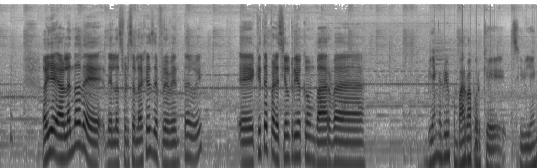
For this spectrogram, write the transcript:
Oye, hablando de, de los personajes de preventa, güey. Eh, ¿Qué te pareció el río con barba? Bien el río con barba porque si bien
